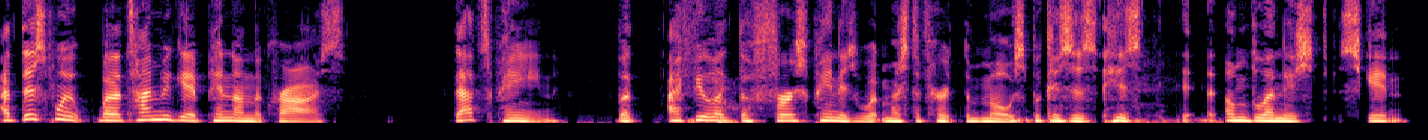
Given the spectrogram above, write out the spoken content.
at this point, by the time you get pinned on the cross, that's pain. But I feel like mm-hmm. the first pain is what must have hurt the most because his his unblemished skin.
